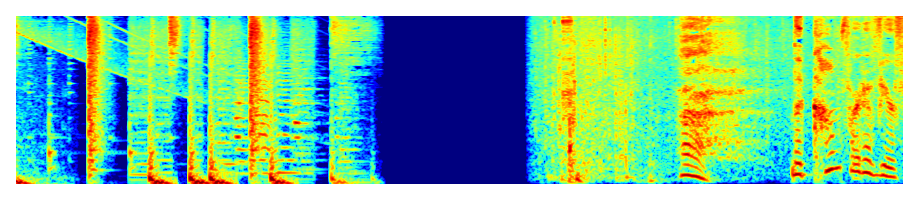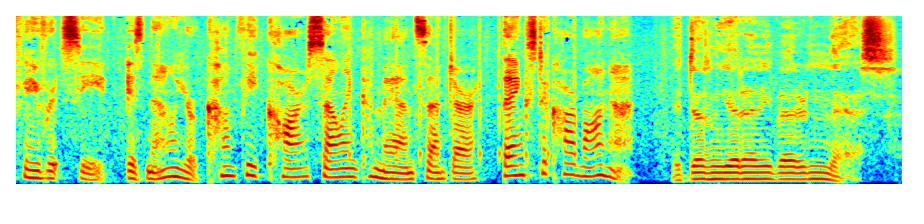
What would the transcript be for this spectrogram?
The comfort of your favorite seat is now your comfy car selling command center, thanks to Carvana. It doesn't get any better than this.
